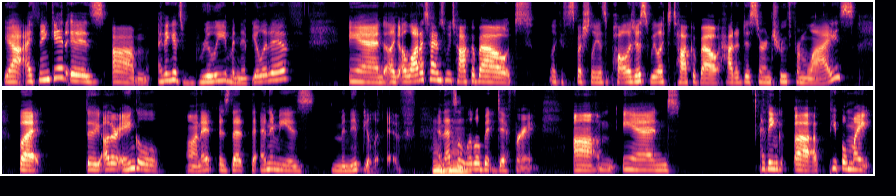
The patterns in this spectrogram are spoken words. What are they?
Yeah, I think it is um I think it's really manipulative. And like a lot of times we talk about like especially as apologists, we like to talk about how to discern truth from lies, but the other angle on it is that the enemy is manipulative. And that's a Mhm. little bit different. Um and I think uh people might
